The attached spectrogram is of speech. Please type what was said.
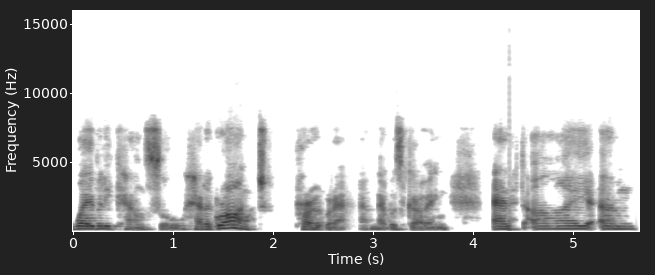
Waverley Council had a grant program that was going and I um,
